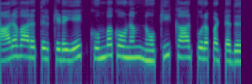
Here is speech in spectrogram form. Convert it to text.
ஆரவாரத்திற்கிடையே கும்பகோணம் நோக்கி கார் புறப்பட்டது.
